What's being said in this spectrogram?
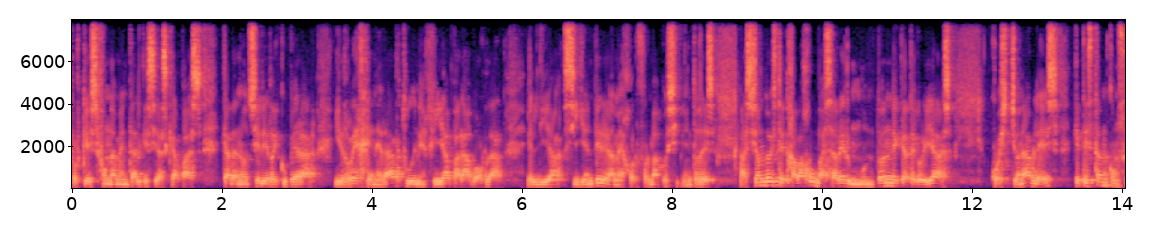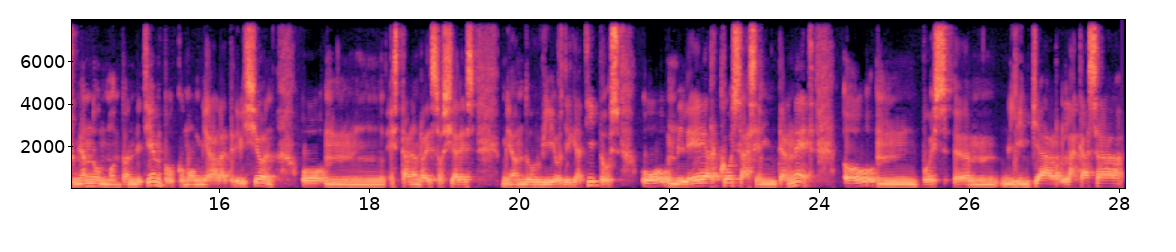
porque es fundamental que seas capaz cada noche de recuperar y regenerar tu energía para abordar el día siguiente de la mejor forma posible. Entonces, haciendo este trabajo vas a ver un montón de categorías cuestionables que te están consumiendo un montón de tiempo, como mirar la televisión o mm, estar en redes sociales mirando vídeos de gatitos o leer cosas en internet o mm, pues em, limpiar la casa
